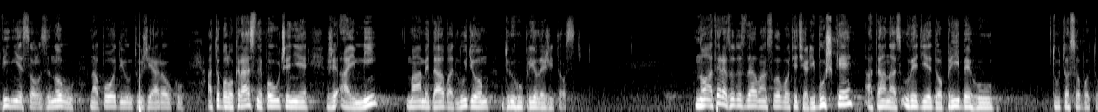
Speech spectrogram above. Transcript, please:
vyniesol znovu na pódium tú žiarovku. A to bolo krásne poučenie, že aj my máme dávať ľuďom druhú príležitosť. No a teraz odozdávam slovo tete Libuške a tá nás uvedie do príbehu túto sobotu.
